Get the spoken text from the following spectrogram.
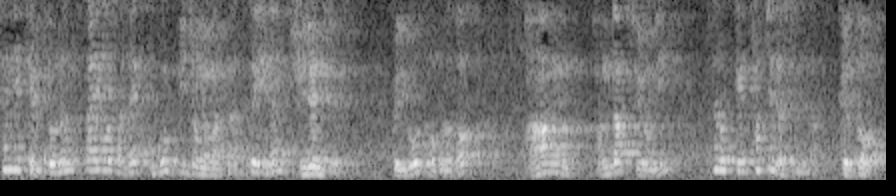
핸디캠 또는 사이버사대 고급 비종에만 쓰- 쓰이는 G렌즈 그리고 더불어서 광학, 광각 지원이 새롭게 탑재되었습니다. 그래서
